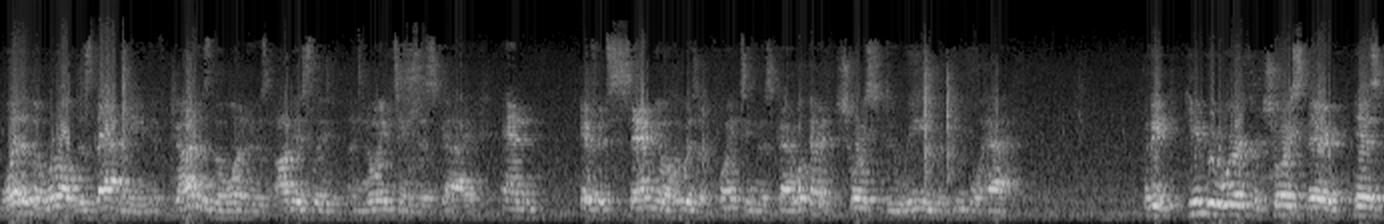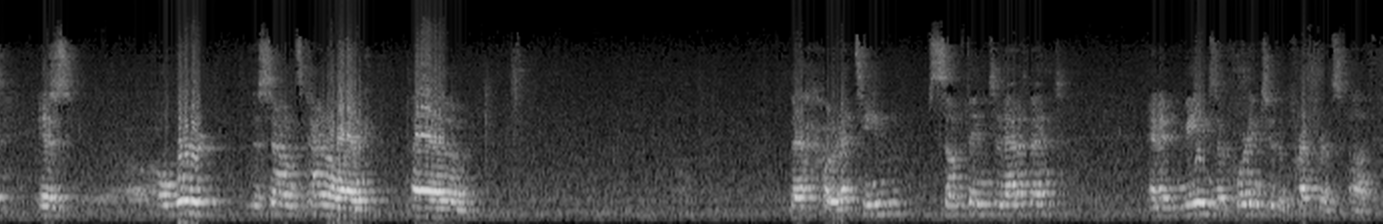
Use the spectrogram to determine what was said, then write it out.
what in the world does that mean? If God is the one who's obviously anointing this guy. And if it's Samuel who is appointing this guy, what kind of choice do we, the people, have? The Hebrew word for choice there is, is a word that sounds kind of like um, something to that effect. And it means according to the preference of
